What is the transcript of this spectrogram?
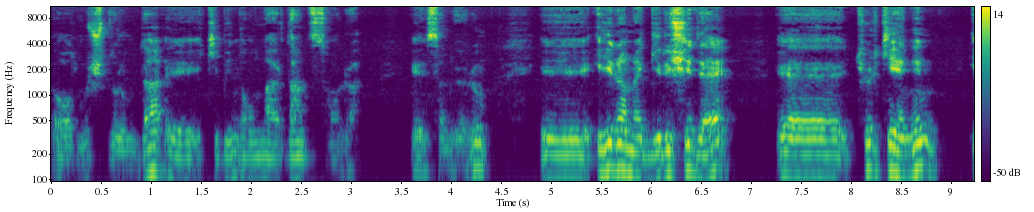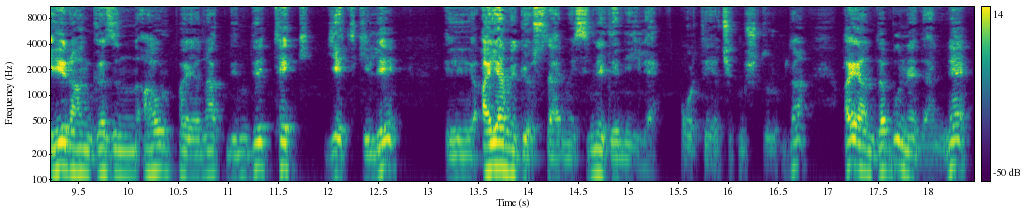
olmuş durumda. E, 2010'lardan sonra e, sanıyorum. E, İran'a girişi de e, Türkiye'nin İran gazının Avrupa'ya naklinde tek yetkili e, Ayan'ı göstermesi nedeniyle ortaya çıkmış durumda. Ayan da bu nedenle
